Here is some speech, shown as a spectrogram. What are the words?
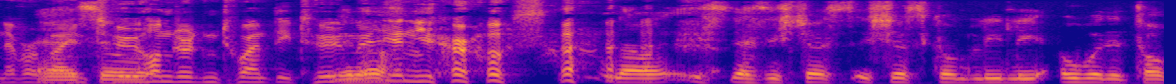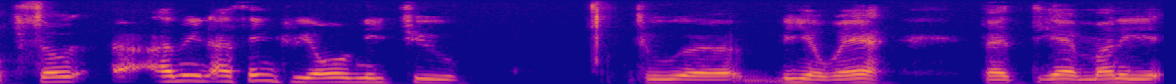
Never mind, uh, so, 222 million know, euros. no, it's, it's just it's just completely over the top. So I mean, I think we all need to to uh, be aware that yeah, money,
